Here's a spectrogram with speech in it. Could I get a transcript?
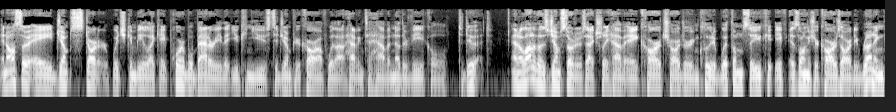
and also a jump starter, which can be like a portable battery that you can use to jump your car off without having to have another vehicle to do it. And a lot of those jump starters actually have a car charger included with them, so you can, if as long as your car is already running,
